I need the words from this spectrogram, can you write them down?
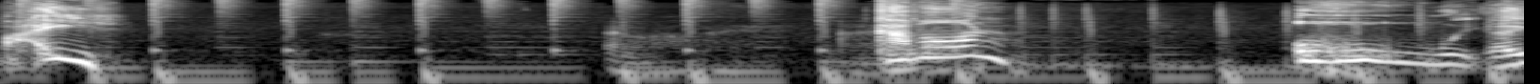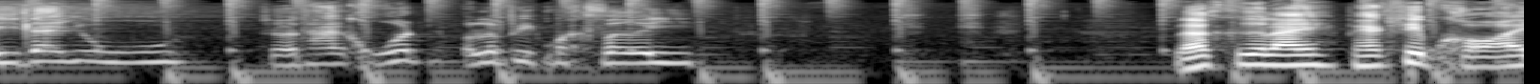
ไป Come on โอ้ยเอ้ยได้อยู่ เจอทางโค้ดโอลิมปิกมักเซย แล้วคืออะไร แพ็กสิบคอย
